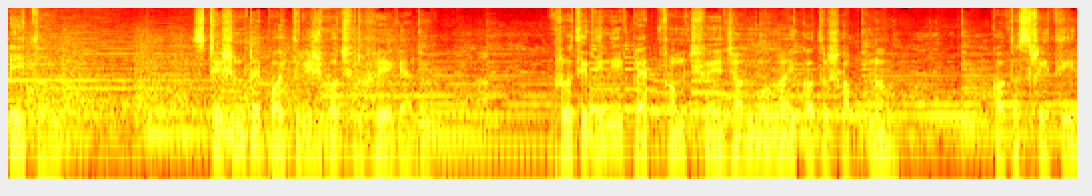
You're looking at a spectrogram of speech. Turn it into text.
এই তো, স্টেশনটায় পঁয়ত্রিশ বছর হয়ে গেল। প্রতিদিন এই প্ল্যাটফর্ম ছুঁয়ে জন্ম হয় কত স্বপ্ন, কত স্মৃতির।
